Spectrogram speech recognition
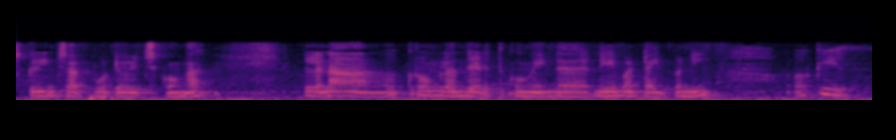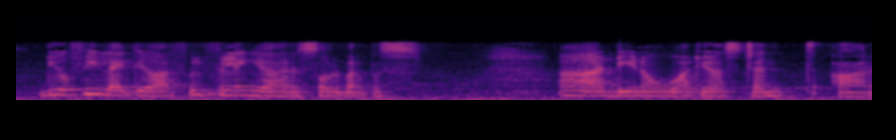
ஸ்க்ரீன்ஷாட் போட்டு வச்சுக்கோங்க. இல்லைனா க்ரோமில் வந்து எடுத்துக்கோங்க. இந்த நேமை டைப் பண்ணி. Okay do you feel like like or fulfilling fulfilling soul purpose do you know what you know strength or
